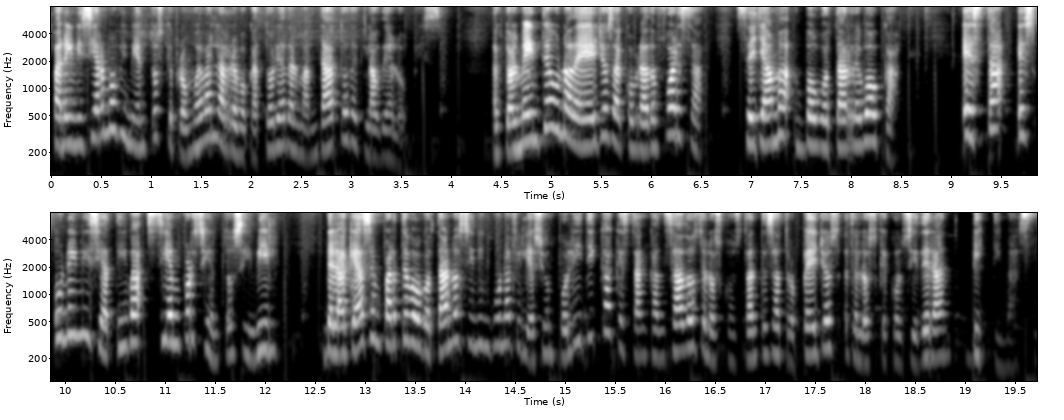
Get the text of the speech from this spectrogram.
para iniciar movimientos que promuevan la revocatoria del mandato de Claudia López. Actualmente uno de ellos ha cobrado fuerza. Se llama Bogotá Revoca. Esta es una iniciativa 100% civil de la que hacen parte bogotanos sin ninguna afiliación política que están cansados de los constantes atropellos de los que consideran víctimas.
